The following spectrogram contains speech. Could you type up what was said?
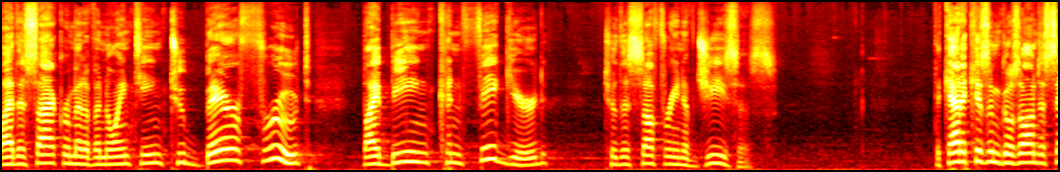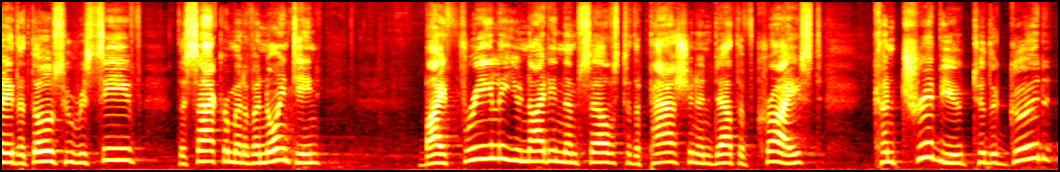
by the sacrament of anointing to bear fruit by being configured to the suffering of Jesus. The Catechism goes on to say that those who receive the sacrament of anointing by freely uniting themselves to the passion and death of Christ, contribute to the good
